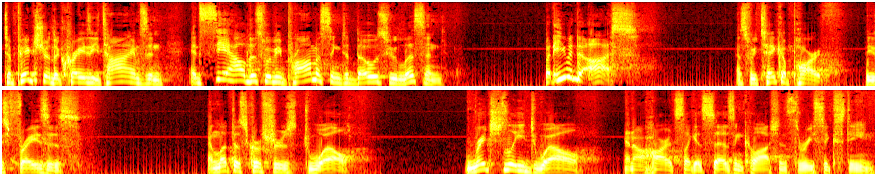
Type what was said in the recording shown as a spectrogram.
to picture the crazy times and, and see how this would be promising to those who listened. But even to us, as we take apart these phrases, and let the scriptures dwell richly dwell in our hearts like it says in Colossians 3:16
